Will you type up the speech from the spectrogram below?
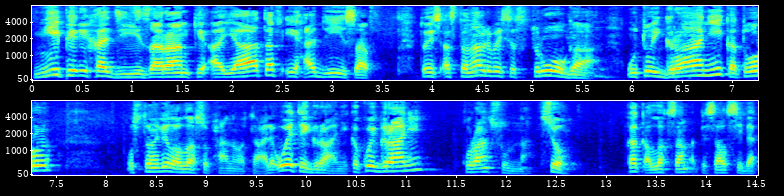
не переходи за рамки аятов и хадисов. То есть останавливайся строго у той грани, которую установил Аллах Субхану Тааля. У этой грани. Какой грани? Куран Сунна. Все. Как Аллах сам описал себя.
